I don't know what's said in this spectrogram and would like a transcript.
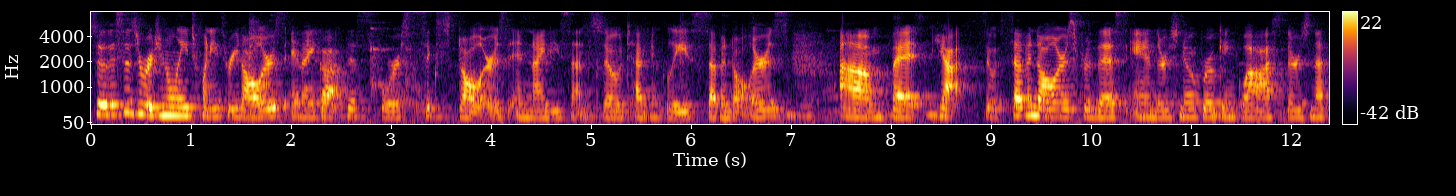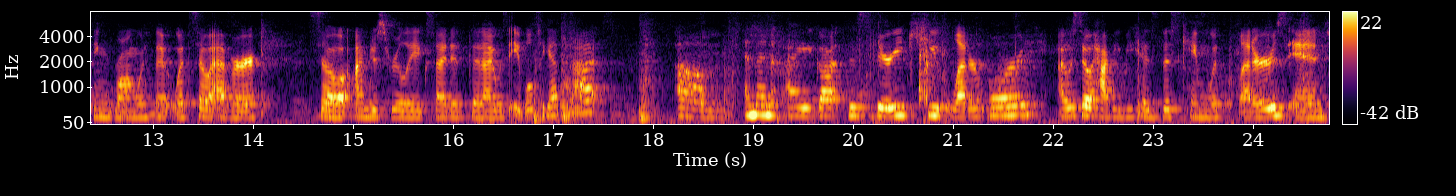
So this is originally $23 and I got this for $6.90, so technically $7. Um, but yeah, so it's $7 for this and there's no broken glass. There's nothing wrong with it whatsoever. So I'm just really excited that I was able to get that. Um, and then I got this very cute letter board. I was so happy because this came with letters and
